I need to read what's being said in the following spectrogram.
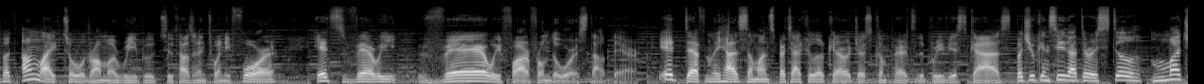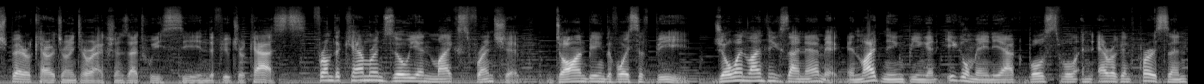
but unlike Total Drama Reboot 2024, it's very, very far from the worst out there. It definitely has some unspectacular characters compared to the previous cast, but you can see that there is still much better character interactions that we see in the future casts. From the Cameron, Zoe, and Mike's friendship, Dawn being the voice of B, Jo and Lightning's dynamic, and Lightning being an egomaniac, boastful, and arrogant person,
